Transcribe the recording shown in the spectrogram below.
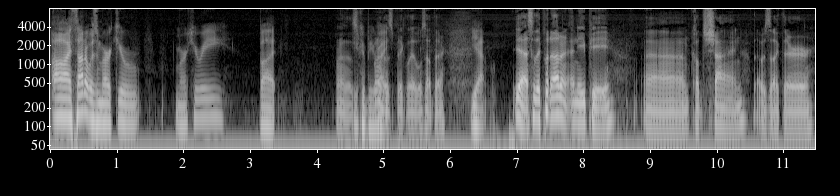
Oh, I thought it was Mercury, Mercury, but One of those. You could be one right. of those big labels out there. yeah, Yeah, so they put out an, an EP um, called Shine. That was like their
